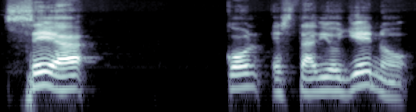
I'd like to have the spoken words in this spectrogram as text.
sea con estadio lleno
